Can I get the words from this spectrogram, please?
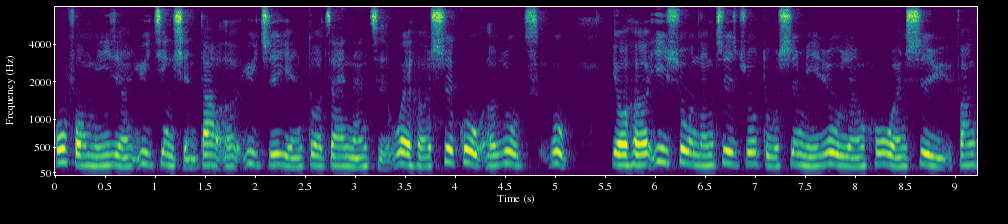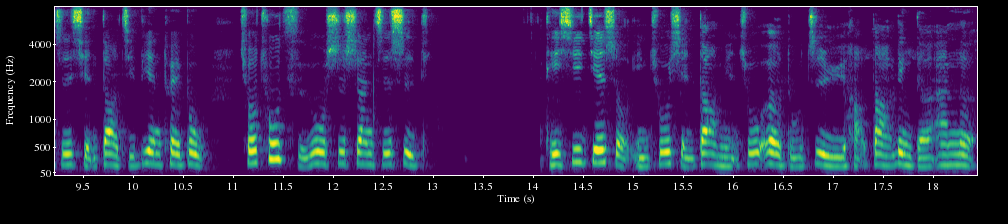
忽逢迷人欲尽险道，而欲之言堕灾男子，为何事故而入此路？有何异术能治诸毒？是迷路人忽闻是语，方知险道，即便退步，求出此路。是善之事，提膝接手，引出险道，免诸恶毒，至于好道，令得安乐。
